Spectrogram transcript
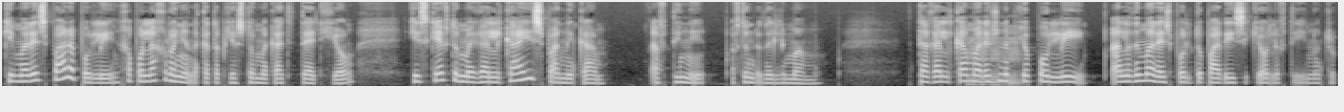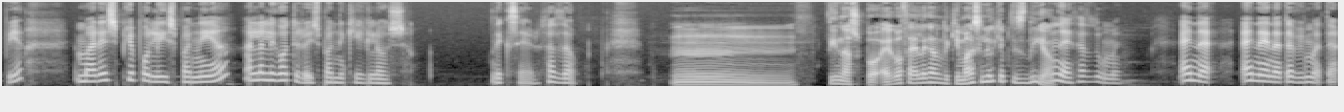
και μου αρέσει πάρα πολύ. Είχα πολλά χρόνια να καταπιαστώ με κάτι τέτοιο και σκέφτομαι γαλλικά ή ισπανικά. Αυτή είναι, αυτό είναι το δίλημά μου. Τα γαλλικά μου αρέσουν πιο πολύ, αλλά δεν μου αρέσει πολύ το Παρίσι και όλη αυτή η νοοτροπία. Μ' αρέσει πιο πολύ η Ισπανία, αλλά λιγότερο η Ισπανική γλώσσα. Δεν ξέρω, θα δω. τι να σου πω, εγώ θα έλεγα να δοκιμάσει λίγο και από τις δύο. Ναι, θα δούμε. Ένα, ένα, τα βήματα.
